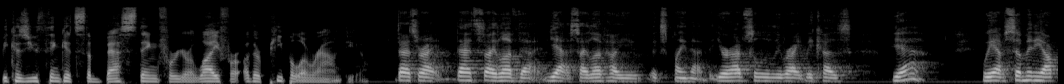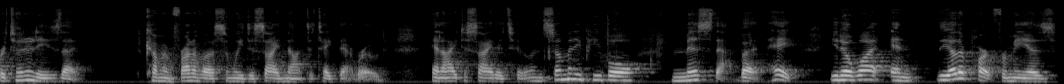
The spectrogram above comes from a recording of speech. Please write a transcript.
because you think it's the best thing for your life or other people around you. That's right. That's, I love that. Yes, I love how you explain that. You're absolutely right because, yeah, we have so many opportunities that come in front of us and we decide not to take that road. And I decided to. And so many people miss that. But hey, you know what? And the other part for me is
